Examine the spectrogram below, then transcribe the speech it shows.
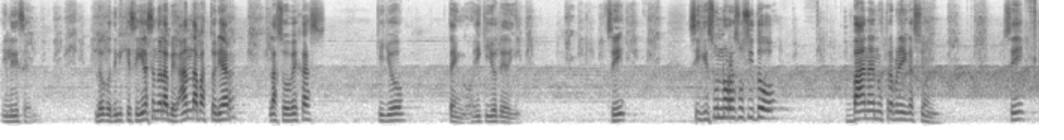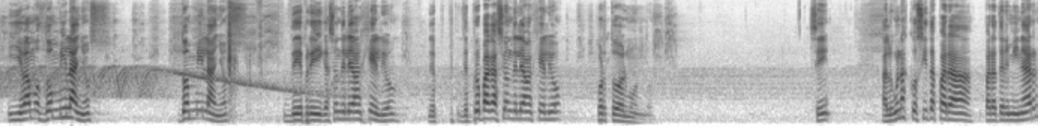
Y le dice, loco, tienes que seguir haciendo la pega. Anda a pastorear las ovejas que yo tengo y que yo te di. ¿Sí? Si Jesús no resucitó, vana es nuestra predicación. ¿Sí? Y llevamos dos mil años, dos mil años de predicación del Evangelio, de, de propagación del Evangelio por todo el mundo. ¿Sí? Algunas cositas para, para terminar.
